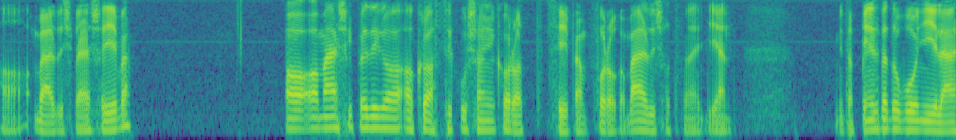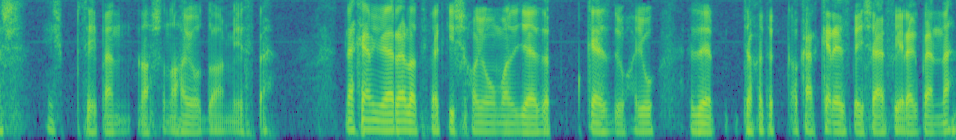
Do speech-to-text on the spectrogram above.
a bázis belsejébe. A, a másik pedig a, a klasszikus, amikor ott szépen forog a bázis, ott van egy ilyen, mint a pénzbedobó nyílás, és szépen lassan a hajóddal mész be. Nekem, mivel relatíve kis hajóm van, ugye ez a kezdőhajó, ezért gyakorlatilag akár keresztbe is elférek benne,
